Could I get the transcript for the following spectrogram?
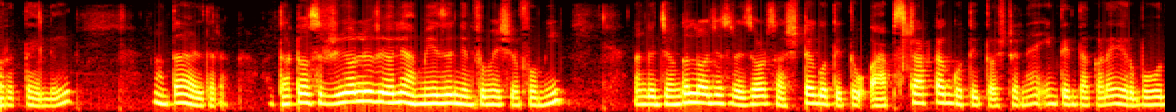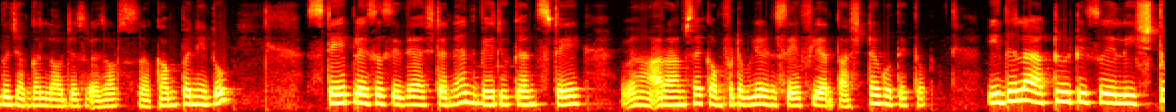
ಬರುತ್ತೆ ಇಲ್ಲಿ. ಅಂತ ಹೇಳ್ತಾರೆ. That was really really amazing information for me ನನಗೆ ಜಂಗಲ್ ಲಾಜಸ್ ರೆಸಾರ್ಟ್ಸ್ ಅಷ್ಟೇ ಗೊತ್ತಿತ್ತು. ಆಬ್ಸ್ಟ್ರಾಕ್ಟಾಗಿ ಗೊತ್ತಿತ್ತು ಅಷ್ಟೇ ಇಂತಿಂಥ ಕಡೆ ಇರಬಹುದು ಜಂಗಲ್ ಲಾಜಸ್ ರೆಸಾರ್ಟ್ಸ್ ಕಂಪನಿದು ಸ್ಟೇ ಪ್ಲೇಸಸ್ ಇದೆ ಅಷ್ಟೇ ವೇರ್ ಯು ಕ್ಯಾನ್ ಸ್ಟೇ ಆರಾಮ್ಸೆ ಕಂಫರ್ಟಬ್ಲಿ ಆ್ಯಂಡ್ ಸೇಫ್ಲಿ ಅಂತ ಅಷ್ಟೇ ಗೊತ್ತಿತ್ತು. ಇದೆಲ್ಲ ಆ್ಯಕ್ಟಿವಿಟೀಸು ಇಲ್ಲಿ ಇಷ್ಟು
